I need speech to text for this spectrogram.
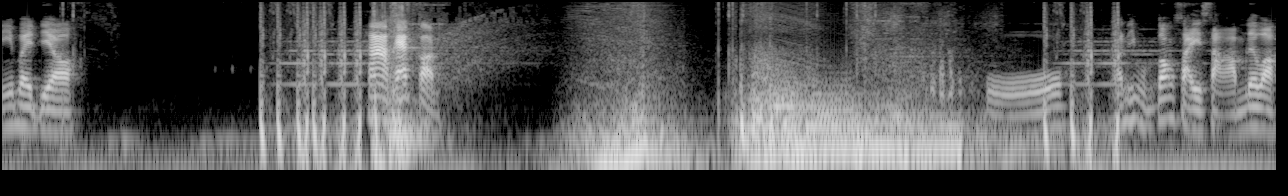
นี้ใบเดียว ห้าแพ็คก่อน โอ้โหอันนี้ผมต้องใส่สามเลยว่ะ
